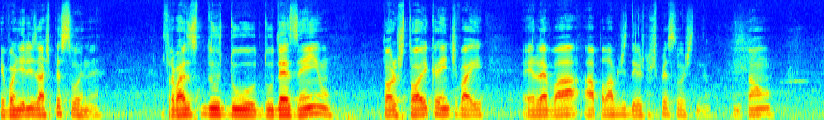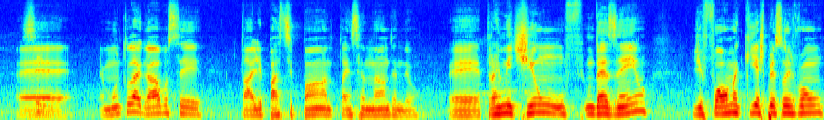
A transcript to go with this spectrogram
evangelizar as pessoas, né? Através do, do, do desenho Story que a gente vai eh, levar a palavra de Deus para as pessoas, entendeu? Então, é, é muito legal você estar ali participando, estar ensinando, entendeu? É, transmitir um, um desenho de forma que as pessoas vão,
